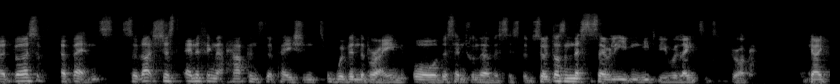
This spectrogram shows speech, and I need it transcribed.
adverse events. So that's just anything that happens to a patient within the brain or the central nervous system. So it doesn't necessarily even need to be related to the drug. Okay,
